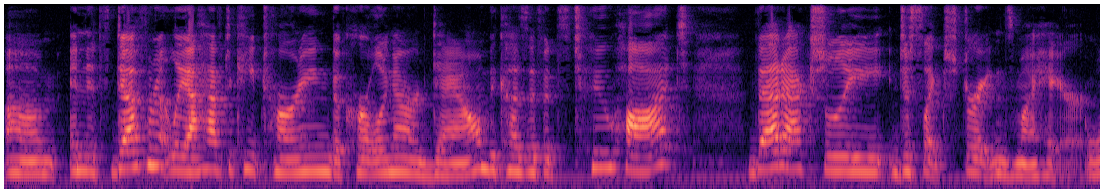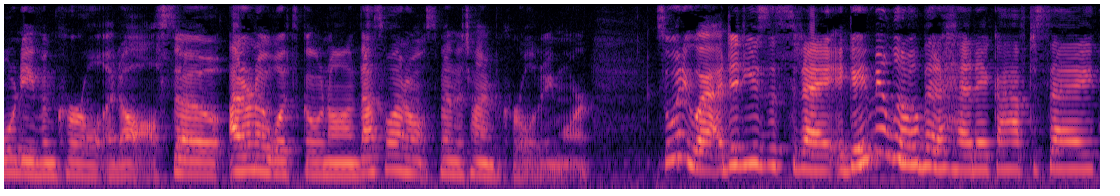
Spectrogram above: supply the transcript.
Um, and it's definitely, I have to keep turning the curling iron down because if it's too hot, that actually just like straightens my hair. It won't even curl at all. So I don't know what's going on. That's why I don't spend the time to curl it anymore. So anyway, I did use this today. It gave me a little bit of headache, I have to say,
